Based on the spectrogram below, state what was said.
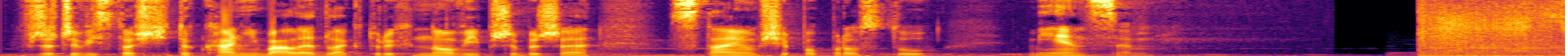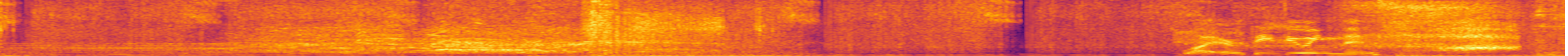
W rzeczywistości to kanibale, dla których nowi przybysze stają się po prostu mięsem. Why are they doing this?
